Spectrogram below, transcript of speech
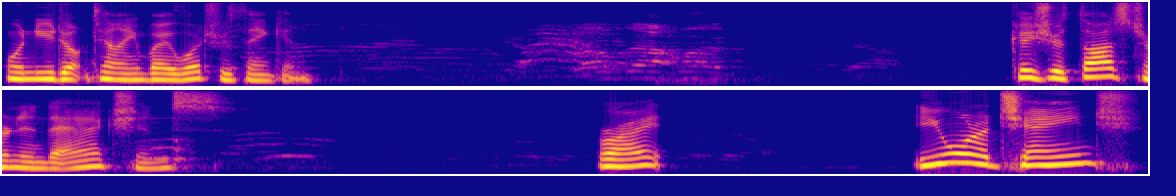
when you don't tell anybody what you're thinking. Because your thoughts turn into actions. Right? You want to change?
